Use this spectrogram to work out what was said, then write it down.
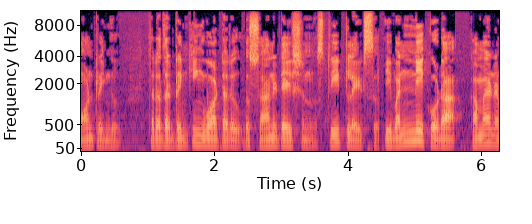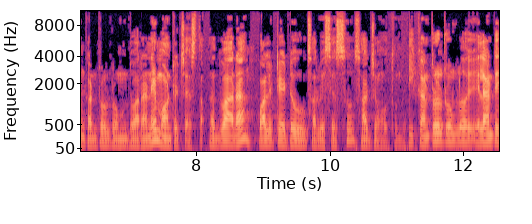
మానిటరింగ్ తర్వాత drinking water sanitation street lights ఇవన్నీ కూడా కమాండ్ అండ్ కంట్రోల్ రూమ్ ద్వారానే మానిటర్ చేస్తాం. తద్వారా క్వాలిటేటివ్ సర్వీసెస్ సాధ్యమవుతుంది. ఈ కంట్రోల్ రూమ్లో ఎలాంటి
